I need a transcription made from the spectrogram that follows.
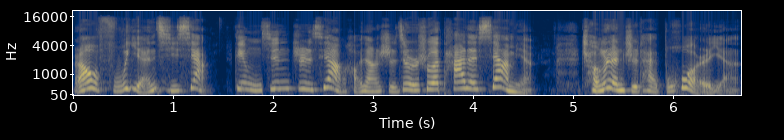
然后福言其下，定心志向，好像是，就是说他在下面。成人之态不惑而言，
